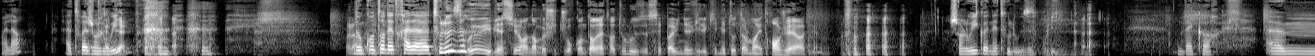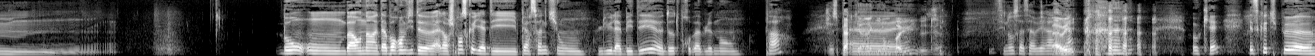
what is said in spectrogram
voilà. À toi Jean-Louis. Voilà. Donc content d'être à Toulouse? Oui, oui, bien sûr. Non, mais je suis toujours content d'être à Toulouse. C'est pas une ville qui m'est totalement étrangère. Jean-Louis connaît Toulouse. Oui. D'accord. Euh, Bon, on, bah, on a d'abord envie de. Alors, je pense qu'il y a des personnes qui ont lu la BD, euh, d'autres probablement pas. J'espère qu'il y en a qui l'ont Euh, pas lu. que- Sinon, ça servira à Ah rien. oui. ok. Est-ce que tu peux euh,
